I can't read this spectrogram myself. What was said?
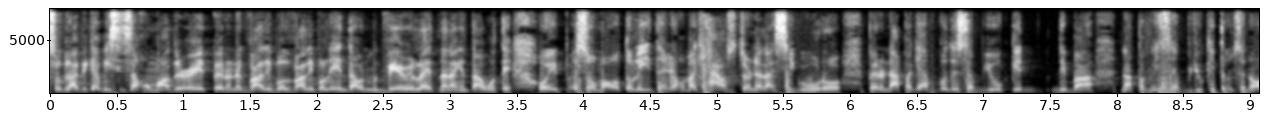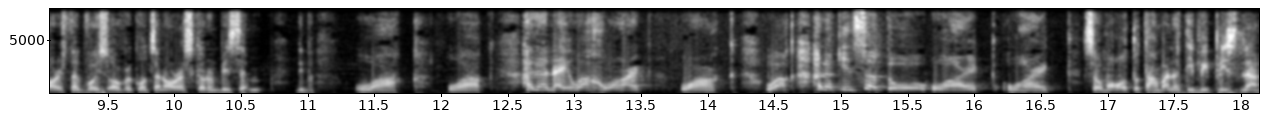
So grabe ka busy sa akong mother earth pero nag volleyball volleyball yung tawon mag very light na lang yung tawon. Te oy so mao to later ako mag house tour na lang siguro. Pero napagyap ko sa Bukid di ba? Napami sa Bukid sa oras nag voice over kun sa oras karon di ba? Wak wak. Hala na ay wak wak. Wak wak. Hala kinsa to? Work work so mao to tama na TV please lang.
